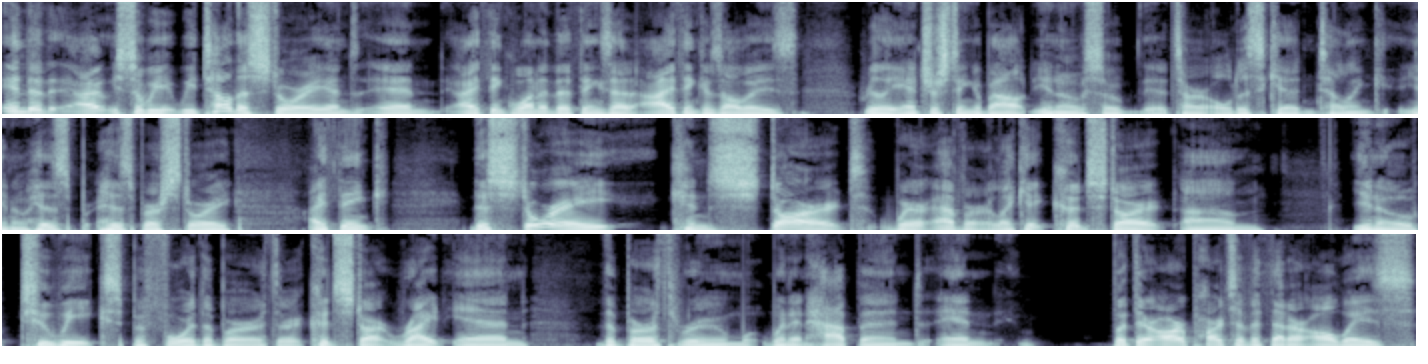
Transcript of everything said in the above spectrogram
and the, I, so we we tell this story, and and I think one of the things that I think is always really interesting about you know, so it's our oldest kid telling you know his his birth story. I think the story can start wherever. Like it could start, um, you know, two weeks before the birth, or it could start right in the birth room when it happened, and but there are parts of it that are always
